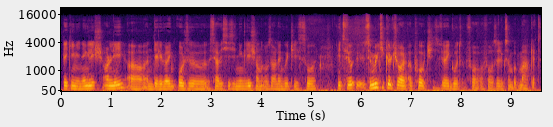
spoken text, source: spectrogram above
speaking in English only uh, and delivering all the services in English and other languages. So it's, it's a multicultural approach is very good for, for the Luxembourg market.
